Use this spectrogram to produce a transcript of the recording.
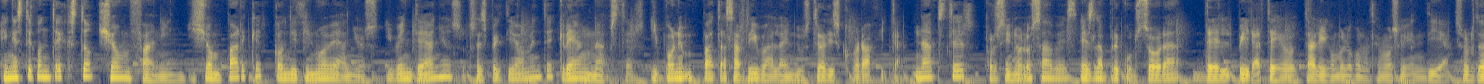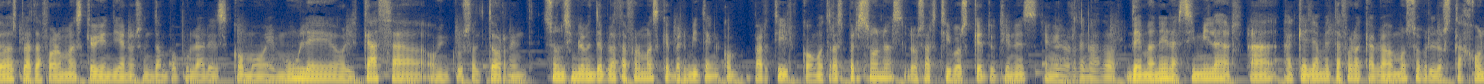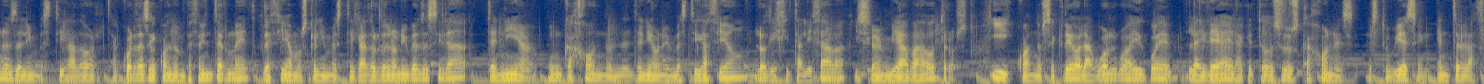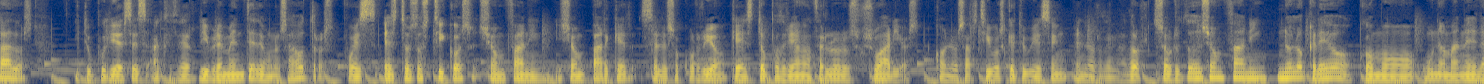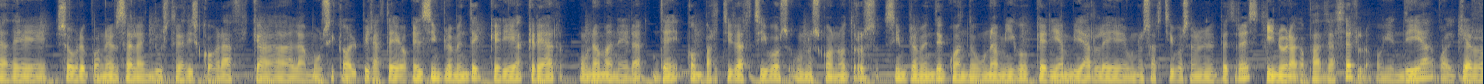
En este contexto, Sean Fanning y Sean Parker, con 19 años y 20 años respectivamente, crean Napster y ponen patas arriba a la industria discográfica. Napster, por si no lo sabes, es la precursora del pirateo tal y como lo conocemos hoy en día, sobre todo las plataformas que hoy en día no son tan populares como Emule o el Caza o incluso el Torrent. Son simplemente plataformas que permiten compartir con otras personas los archivos que tú tienes en el ordenador, de manera similar a aquella metáfora que hablábamos sobre los cajones de el investigador. ¿Te acuerdas que cuando empezó Internet decíamos que el investigador de la universidad tenía un cajón donde tenía una investigación, lo digitalizaba y se lo enviaba a otros? Y cuando se creó la World Wide Web, la idea era que todos esos cajones estuviesen entrelazados y tú pudieses acceder libremente de unos a otros. Pues estos dos chicos, Sean Fanning y Sean Parker, se les ocurrió que esto podrían hacerlo los usuarios con los archivos que tuviesen en el ordenador. Sobre todo Sean Fanning no lo creó como una manera de sobreponerse a la industria discográfica, la música o el pirateo. Él simplemente quería crear una manera de compartir archivos unos con otros simplemente cuando un amigo quería enviarle unos archivos en un MP3 y no era capaz de hacerlo. Hoy en día, cualquier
